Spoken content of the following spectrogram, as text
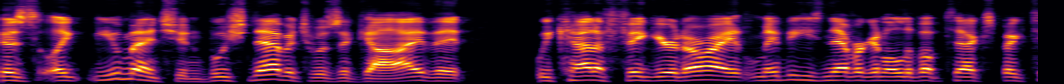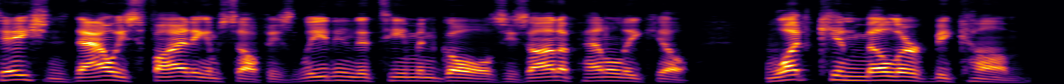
Because, like you mentioned, Buchnevich was a guy that we kind of figured, all right, maybe he's never going to live up to expectations. Now he's finding himself. He's leading the team in goals. He's on a penalty kill. What can Miller become?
